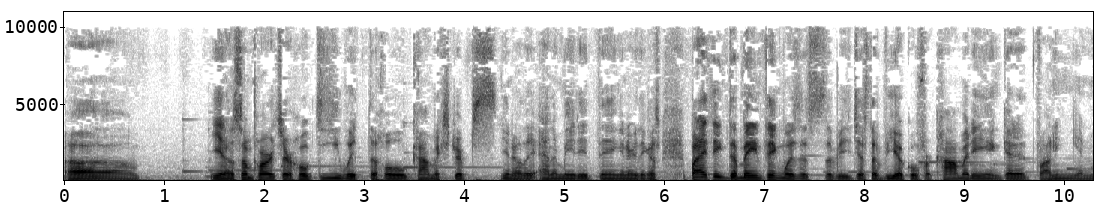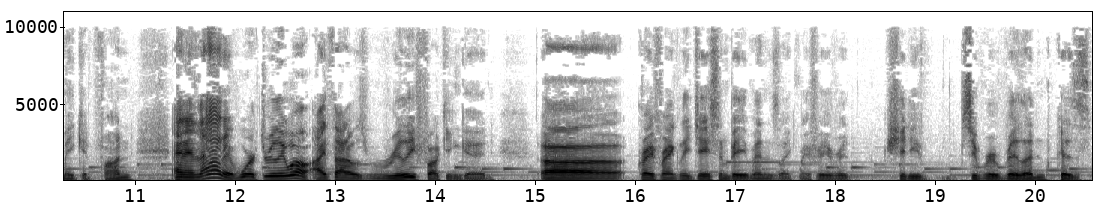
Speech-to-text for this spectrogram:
Uh, you know, some parts are hokey with the whole comic strips, you know, the animated thing and everything else. But I think the main thing was this to be just a vehicle for comedy and get it funny and make it fun. And in that, it worked really well. I thought it was really fucking good. Uh, quite frankly, Jason Bateman's like my favorite shitty super villain because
